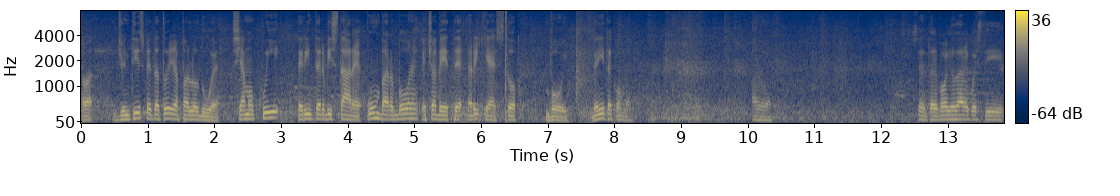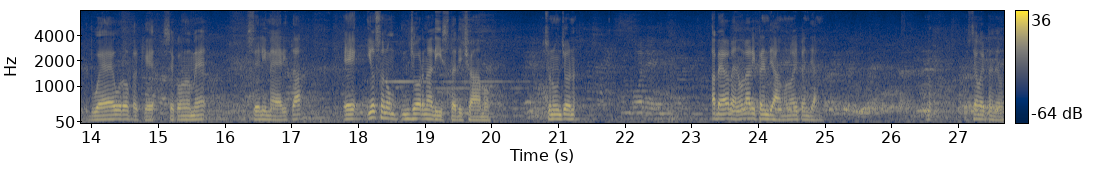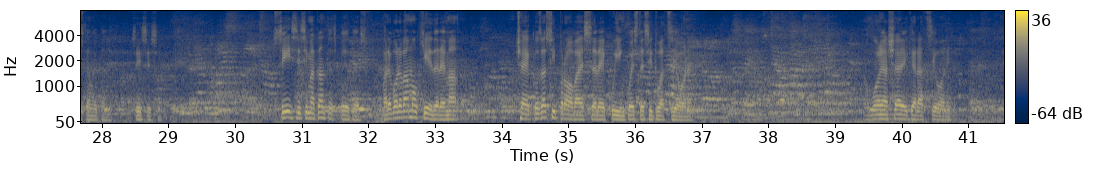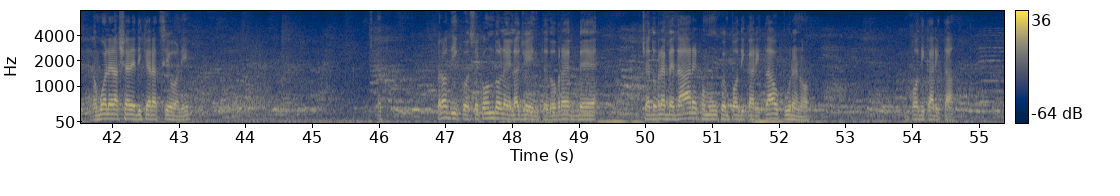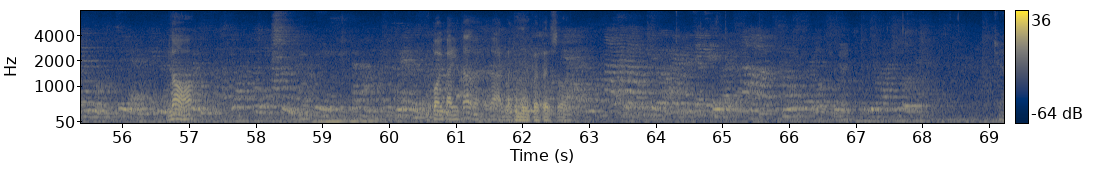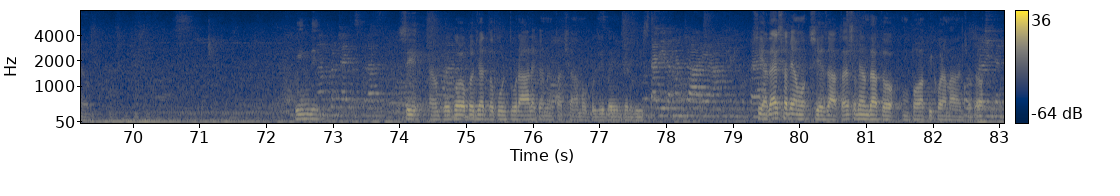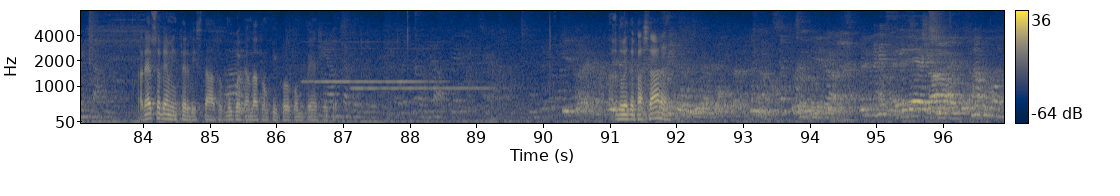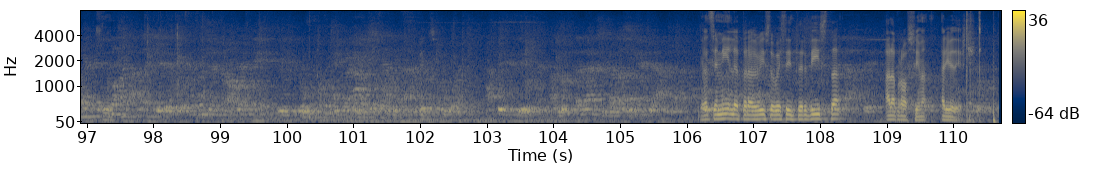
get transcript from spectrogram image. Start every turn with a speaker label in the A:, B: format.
A: Allora, gentili spettatori a Pallo 2, siamo qui per intervistare un barbone che ci avete richiesto voi. Venite con me. Allora, senta, voglio dare questi 2 euro perché secondo me se li merita. E io sono un giornalista, diciamo. Sono un giornalista. Vabbè, vabbè, non la riprendiamo, non la riprendiamo. Stiamo riprendendo, stiamo riprendendo. Sì, sì, sì. Sì, sì, sì, ma tanto è speso. Ma le volevamo chiedere, ma cioè, cosa si prova a essere qui in queste situazioni? Non vuole lasciare dichiarazioni? Non vuole lasciare dichiarazioni? Però dico, secondo lei la gente dovrebbe, cioè, dovrebbe dare comunque un po' di carità oppure no? Un po' di carità. No? Un po' di carità dovrebbe darla comunque le persone. Quindi? Sì, è un piccolo progetto culturale che noi facciamo così per interviste.
B: Dagli da mangiare anche.
A: Sì, adesso abbiamo, sì, esatto, adesso abbiamo dato un po' a piccola mancia,
B: O
A: però. Adesso abbiamo intervistato, comunque abbiamo dato un piccolo compenso. Per-. Dovete passare?
B: Sì.
A: Grazie mille per aver visto questa intervista, alla prossima, arrivederci.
